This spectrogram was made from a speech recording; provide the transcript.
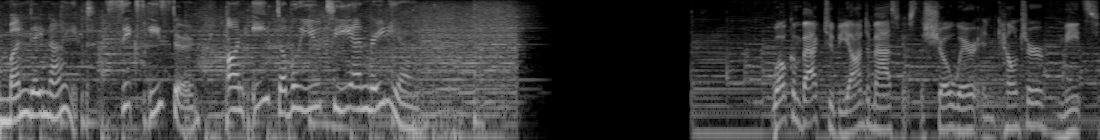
Monday night, 6 Eastern, on EWTN Radio. Welcome back to Beyond Damascus, the show where encounter meets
